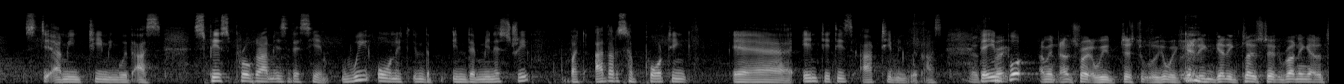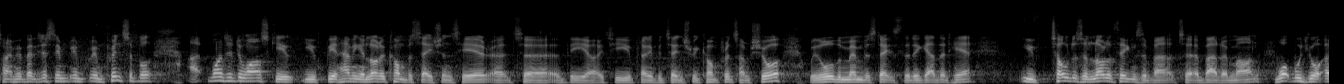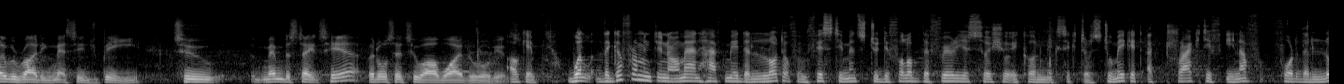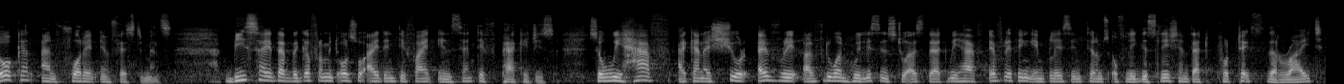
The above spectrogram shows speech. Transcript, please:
I mean, teaming with us. Space program is the same. We own it in the, in the ministry, but other supporting uh, entities are teaming with us. That's the great. I mean, I'm sorry, we just we're getting getting close to running out of time here, but just in, in, in, principle, I wanted to ask you. You've been having a lot of conversations here at uh, the ITU Plenipotentiary Conference, I'm sure, with all the member states that are gathered here. You've told us a lot of things about uh, about Oman. What would your overriding message be to member states here, but also to our wider audience? Okay. Well, the government in Oman have made a lot of investments to develop the various socio-economic sectors to make it attractive enough for the local and foreign investments. Besides that, the government also identified incentive packages. So we have, I can assure every everyone who listens to us that we have everything in place in terms of legislation that protects the right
